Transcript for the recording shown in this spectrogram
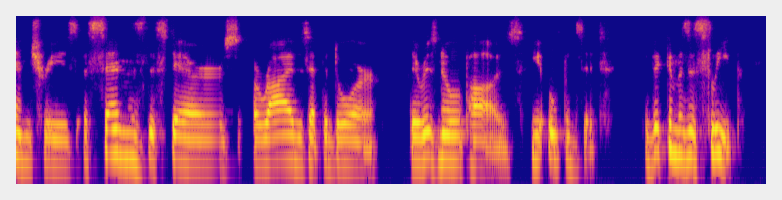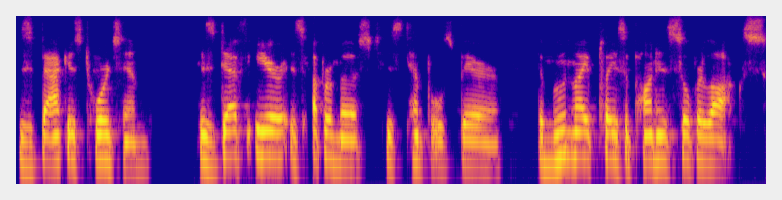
entries, ascends the stairs, arrives at the door. There is no pause. He opens it. The victim is asleep. His back is towards him. His deaf ear is uppermost, his temples bare. The moonlight plays upon his silver locks.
